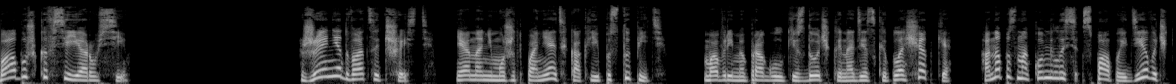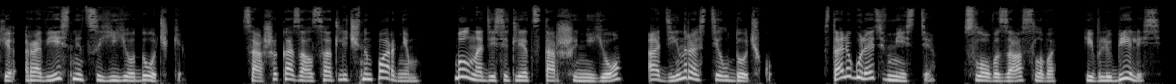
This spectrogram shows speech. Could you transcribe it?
Бабушка всея Руси. Жене 26, и она не может понять, как ей поступить. Во время прогулки с дочкой на детской площадке она познакомилась с папой девочки, ровесницы ее дочки. Саша казался отличным парнем, был на 10 лет старше нее, один растил дочку. Стали гулять вместе, слово за слово, и влюбились.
